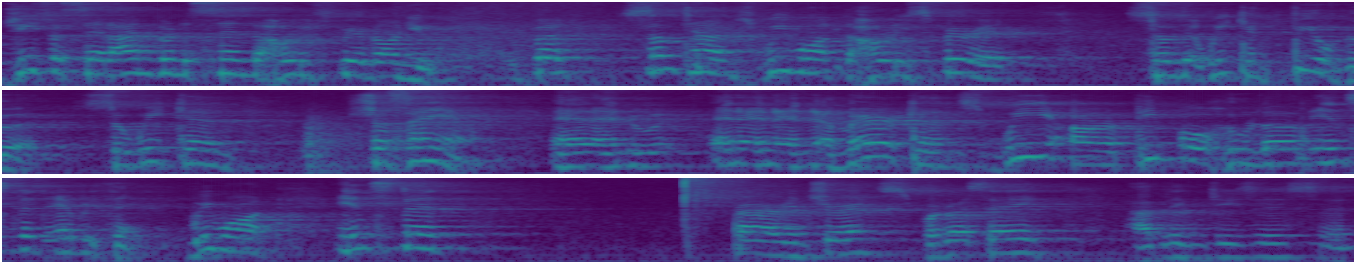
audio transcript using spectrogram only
Jesus said, I'm going to send the Holy Spirit on you. But sometimes we want the Holy Spirit so that we can feel good, so we can Shazam. And, and, and, and, and Americans, we are people who love instant everything. We want instant fire insurance. What do I say? I believe in Jesus and,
